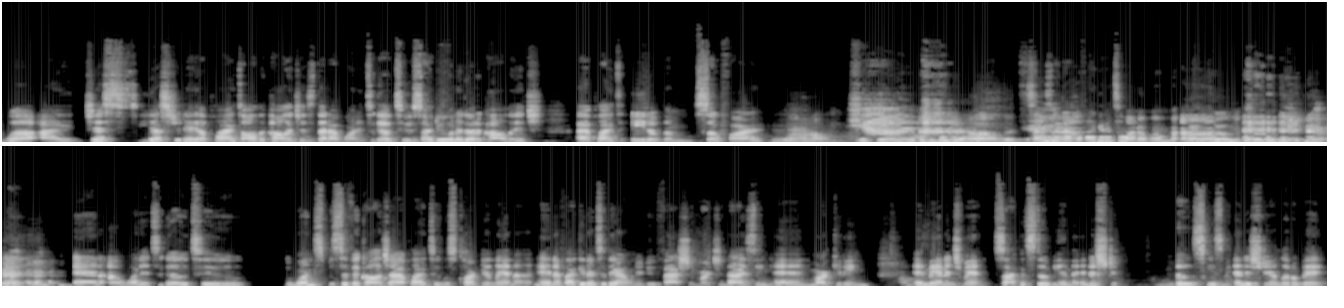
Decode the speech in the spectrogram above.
Well, I just yesterday applied to all the colleges that I wanted to go to. So I do want to go to college. I applied to eight of them so far. Wow. Yeah. Yeah. Let's So I was like. I hope I get into one of them. You will. and I wanted to go to one specific college I applied to was Clark Atlanta. And if I get into there, I want to do fashion merchandising and marketing and management, so I could still be in the industry. Oh, excuse me, industry a little bit.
